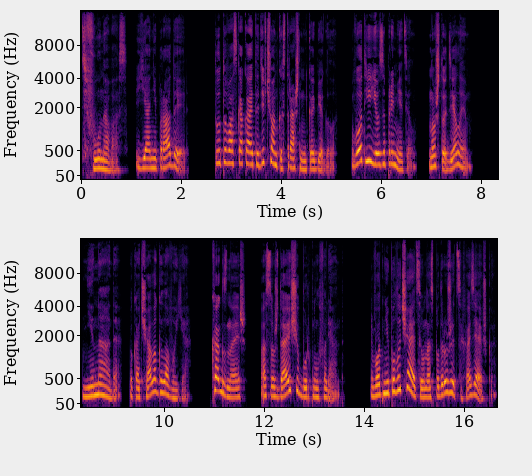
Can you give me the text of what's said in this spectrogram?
Тьфу на вас. Я не про Адель. Тут у вас какая-то девчонка страшненькая бегала. Вот ее заприметил. Ну что, делаем? Не надо, покачала головой я. Как знаешь, осуждающе буркнул фолиант. Вот не получается у нас подружиться, хозяюшка.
